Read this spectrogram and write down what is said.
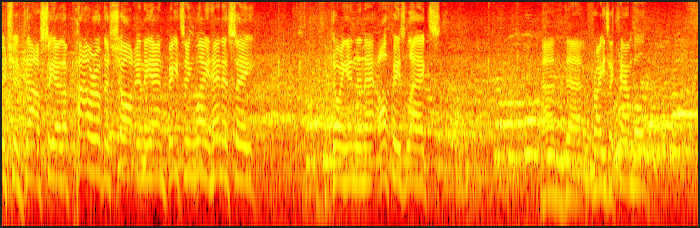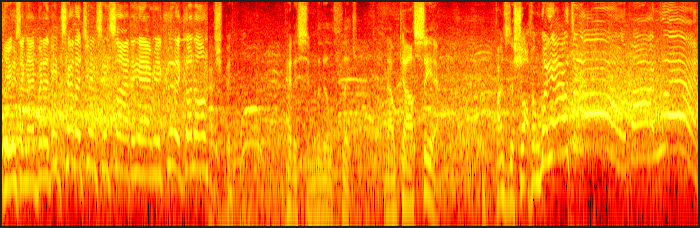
Richard Garcia, the power of the shot in the end, beating Wayne Hennessey. Going in the net off his legs and uh, Fraser Campbell using a bit of intelligence inside the area. Could have gone on. Ashby, Pedersen with a little flick. Now Garcia fancies a shot from way out, and oh my word!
